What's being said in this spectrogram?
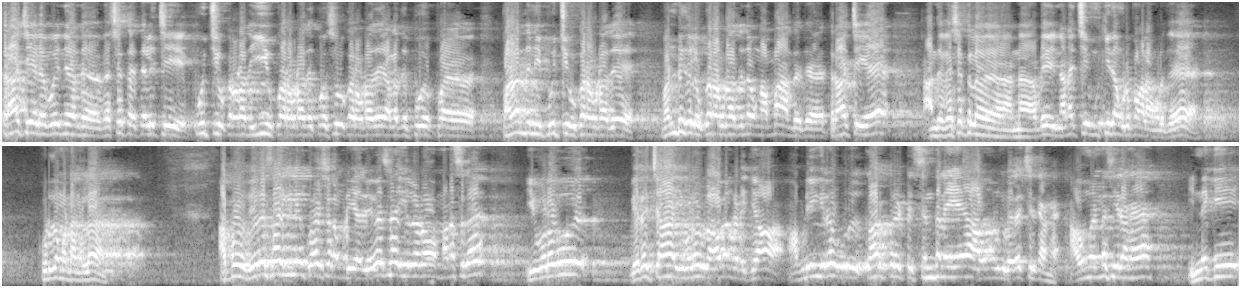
திராட்சையில போய் அந்த விஷத்தை தெளிச்சு பூச்சி உட்காரக்கூடாது ஈ உட்காரக்கூடாது கொசு உட்காரக்கூடாது அல்லது பூ- ப- பழந்தண்ணி பூச்சி உட்காரக்கூடாது வண்டுகள் உட்காரக்கூடாதுன்னு உங்க அம்மா அந்த திராட்சையை அந்த விஷத்துல அப்படியே நினைச்சு முக்கி தான் கொடுப்பாங்களா உங்களுக்கு? கொடுக்க மாட்டாங்களா? அப்போ விவசாயிகளையும் குறை சொல்ல முடியாது. விவசாயிகளோட மனசுல இவ்வளவு விதைச்சா இவ்வளவு லாபம் கிடைக்கும்? அப்படிங்கிற ஒரு கார்பரேட் சிந்தனையை அவங்களுக்கு விதைச்சிருக்காங்க. அவங்க என்ன செய்யறாங்க இன்னைக்கு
